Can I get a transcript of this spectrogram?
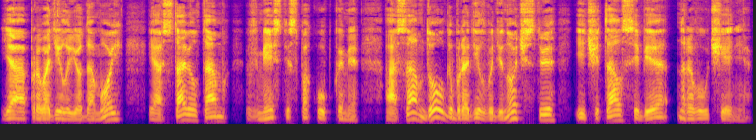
я проводил ее домой и оставил там вместе с покупками, а сам долго бродил в одиночестве и читал себе нравоучения.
